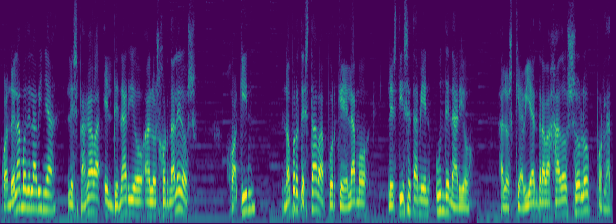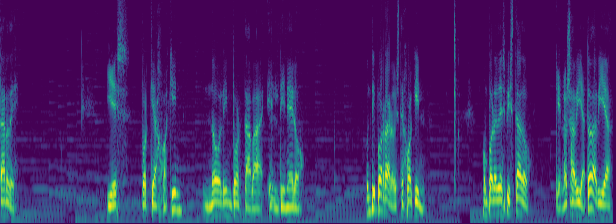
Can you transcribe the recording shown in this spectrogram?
cuando el amo de la viña les pagaba el denario a los jornaleros, Joaquín no protestaba porque el amo les diese también un denario a los que habían trabajado solo por la tarde. Y es porque a Joaquín no le importaba el dinero. Un tipo raro este Joaquín, un pobre despistado que no sabía todavía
